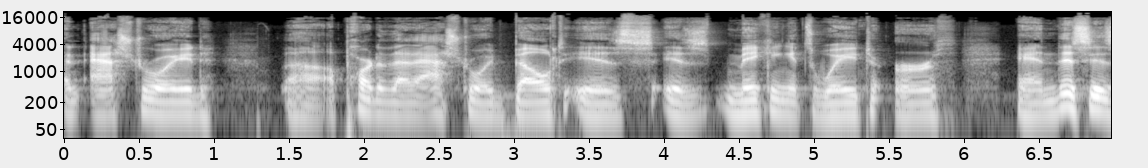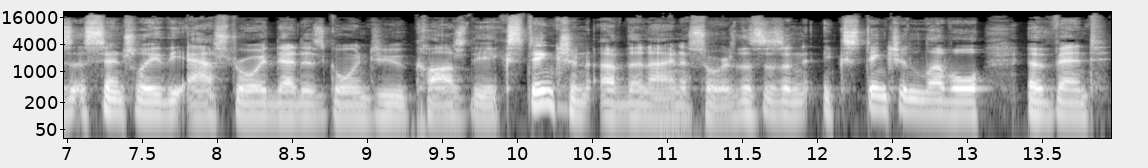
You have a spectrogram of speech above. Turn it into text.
an asteroid, uh, a part of that asteroid belt, is is making its way to Earth. And this is essentially the asteroid that is going to cause the extinction of the dinosaurs. This is an extinction level event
